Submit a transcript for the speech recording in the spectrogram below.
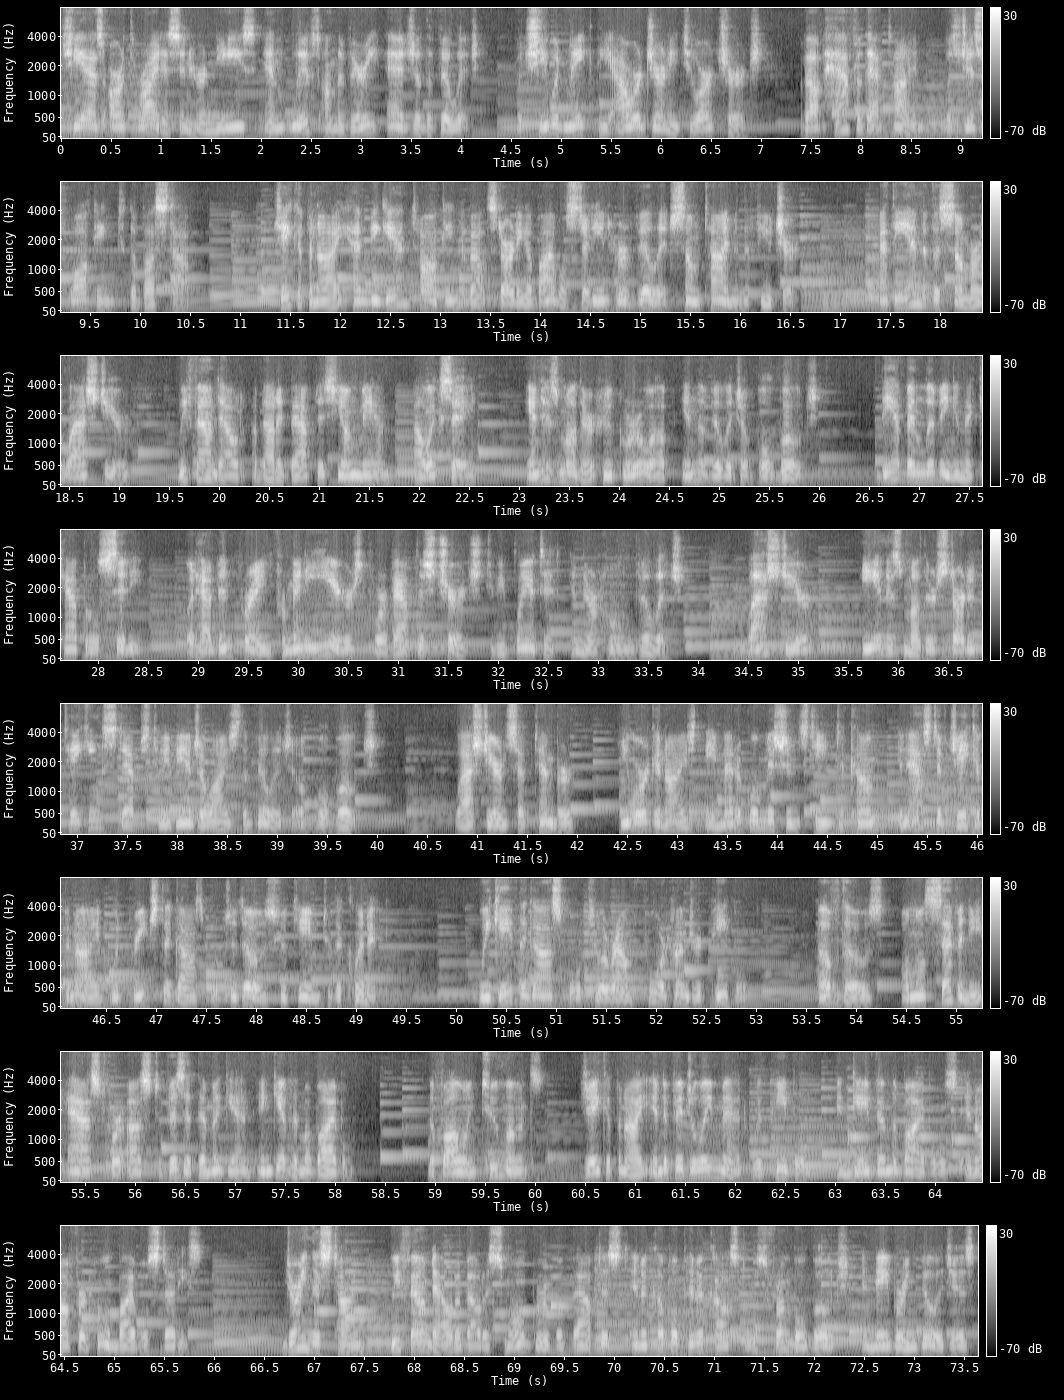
She has arthritis in her knees and lives on the very edge of the village, but she would make the hour journey to our church. About half of that time was just walking to the bus stop. Jacob and I had began talking about starting a Bible study in her village sometime in the future. At the end of the summer last year, we found out about a Baptist young man, Alexei, and his mother who grew up in the village of Bolboch. They have been living in the capital city, but have been praying for many years for a Baptist church to be planted in their home village. Last year, he and his mother started taking steps to evangelize the village of Bolboch. Last year in September, he organized a medical missions team to come and asked if Jacob and I would preach the gospel to those who came to the clinic. We gave the gospel to around 400 people. Of those, almost 70 asked for us to visit them again and give them a Bible. The following two months, Jacob and I individually met with people and gave them the Bibles and offered home Bible studies. During this time, we found out about a small group of Baptists and a couple Pentecostals from Bolboch and neighboring villages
